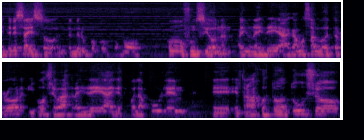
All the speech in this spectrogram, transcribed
interesa eso entender un poco cómo cómo funcionan. Hay una idea, hagamos algo de terror y vos llevas la idea y después la pulen, eh, el trabajo es todo tuyo.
